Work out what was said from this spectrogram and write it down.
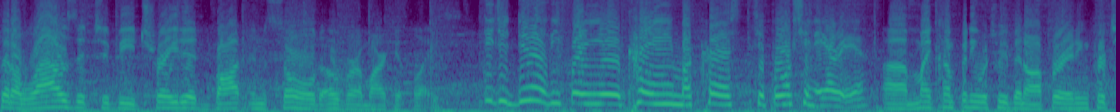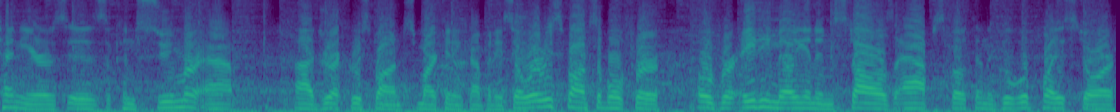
that allows it to be traded, bought, and sold over a marketplace. Did you do it before you came across the blockchain area? Uh, my company, which we've been operating for 10 years, is a consumer app uh, direct response marketing company. So we're responsible for over 80 million installs apps both in the Google Play Store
